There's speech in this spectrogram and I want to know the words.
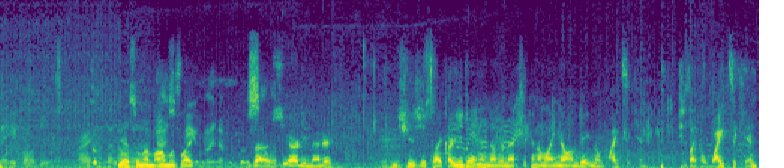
I hate Call of Duty. Alright. Yeah, so my mom was like- mind, I'm gonna go Was, uh, she already met her, and she's just like, "Are you dating another Mexican?" I'm like, "No, I'm dating a Whitezican." She's like, "A Whitezican?"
